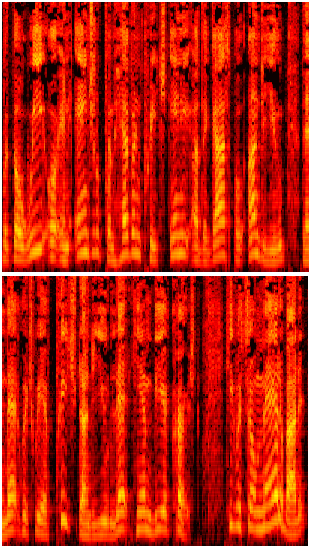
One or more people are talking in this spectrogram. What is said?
But though we or an angel from heaven preach any other gospel unto you than that which we have preached unto you, let him be accursed. He was so mad about it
